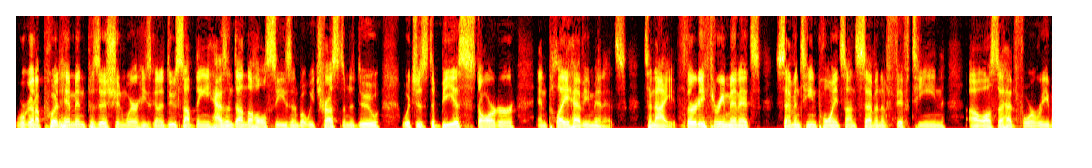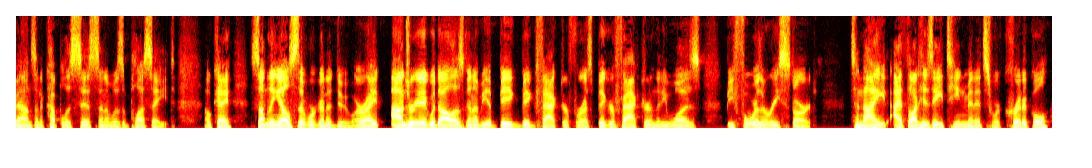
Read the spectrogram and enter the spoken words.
We're going to put him in position where he's going to do something he hasn't done the whole season, but we trust him to do, which is to be a starter and play heavy minutes. Tonight, 33 minutes, 17 points on 7 of 15. Uh, also had four rebounds and a couple assists, and it was a plus eight. Okay. Something else that we're going to do. All right. Andre Iguodala is going to be a big, big factor for us, bigger factor than he was before the restart tonight, I thought his 18 minutes were critical.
